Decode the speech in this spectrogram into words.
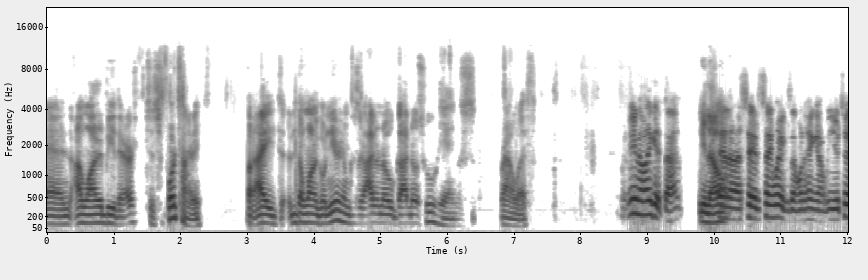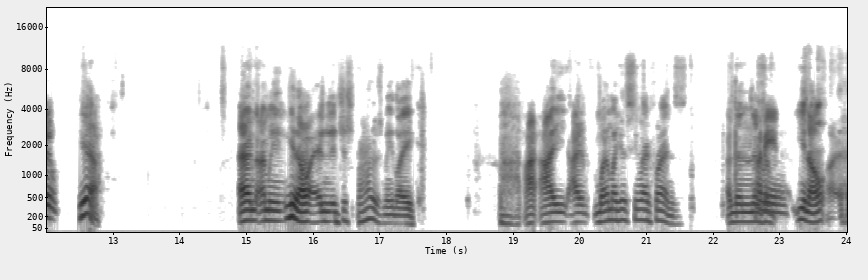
and I want to be there to support Tiny, but I don't want to go near him because I don't know. God knows who he hangs around with. You know, I get that. You know, And I say it the same way because I want to hang out with you, too. Yeah. And I mean, you know, and it just bothers me. Like, I, I, I, when am I going to see my friends? And then there's, I a- mean, you know, I-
